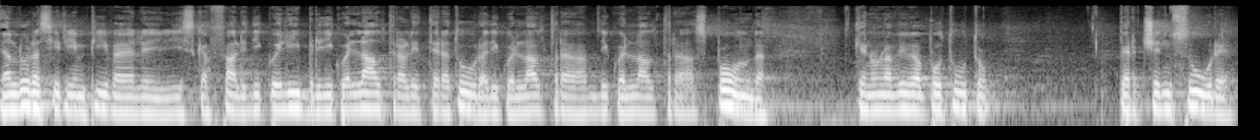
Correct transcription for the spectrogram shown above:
E allora si riempiva gli scaffali di quei libri, di quell'altra letteratura, di quell'altra, di quell'altra sponda che non aveva potuto per censure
